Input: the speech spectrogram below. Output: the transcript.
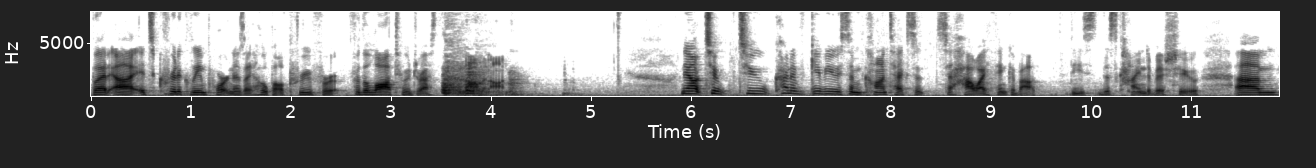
but uh, it's critically important, as I hope I'll prove, for, for the law to address the phenomenon. Now, to, to kind of give you some context to how I think about these, this kind of issue. Um,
